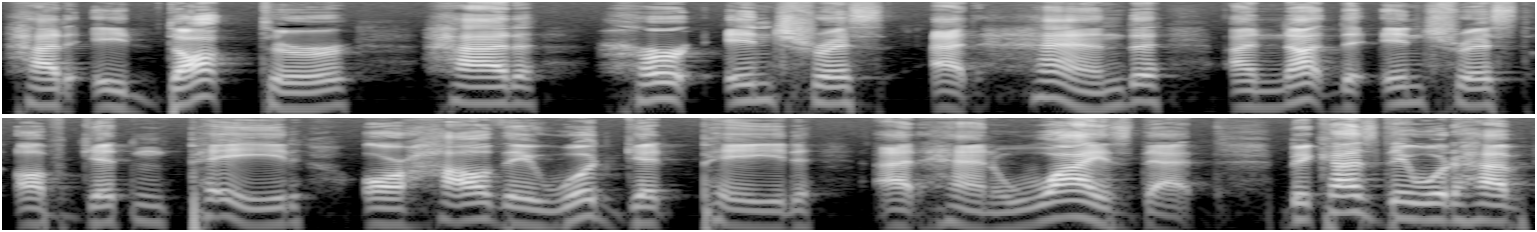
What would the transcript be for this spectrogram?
had a doctor had her interest at hand and not the interest of getting paid or how they would get paid at hand. Why is that? Because they would have,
